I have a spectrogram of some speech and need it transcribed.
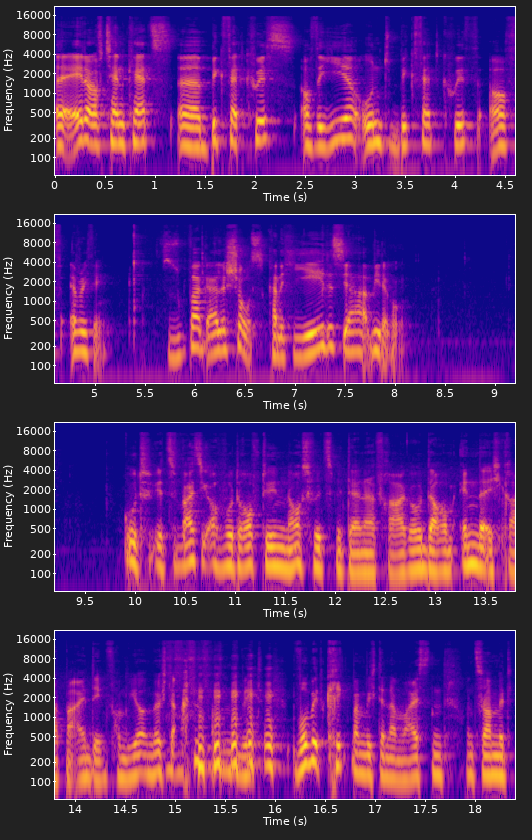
äh, 8 out of 10 Cats, äh, Big Fat Quiz of the Year und Big Fat Quiz of Everything. Super geile Shows. Kann ich jedes Jahr wieder gucken. Gut, jetzt weiß ich auch, worauf du hinaus willst mit deiner Frage und darum ändere ich gerade mal ein Ding von mir und möchte anfangen mit, womit kriegt man mich denn am meisten? Und zwar mit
